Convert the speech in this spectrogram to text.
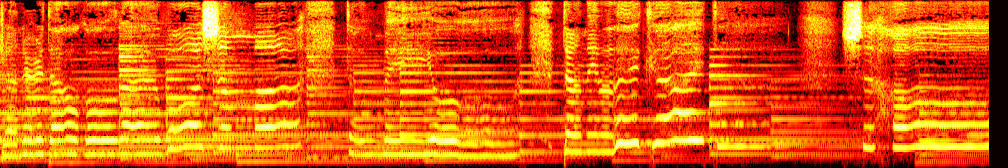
然而到后来我什么都没有。当你离开的时候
